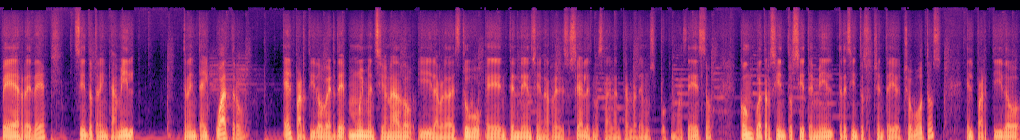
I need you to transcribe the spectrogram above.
PRD, 130.034 el Partido Verde, muy mencionado y la verdad estuvo en tendencia en las redes sociales. Más adelante hablaremos un poco más de eso. Con 407.388 votos. El Partido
